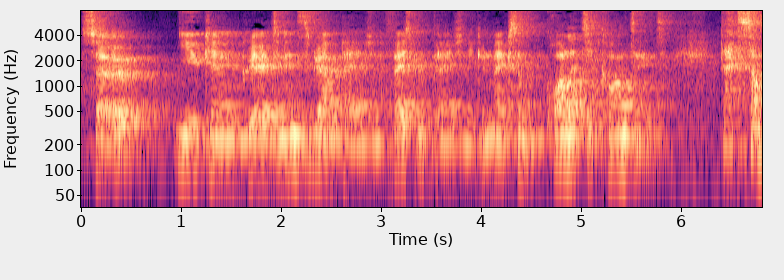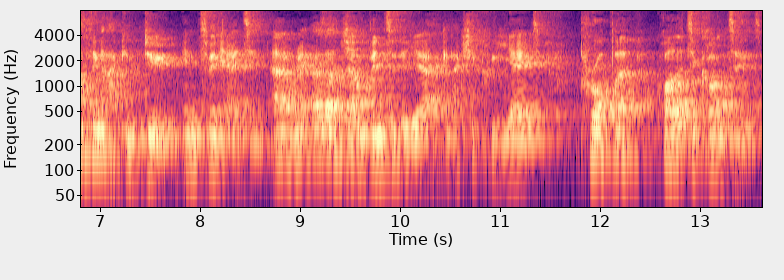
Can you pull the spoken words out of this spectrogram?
So you can create an Instagram page and a Facebook page and you can make some quality content. That's something I can do in 2018. As I jump into the year, I can actually create proper quality content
